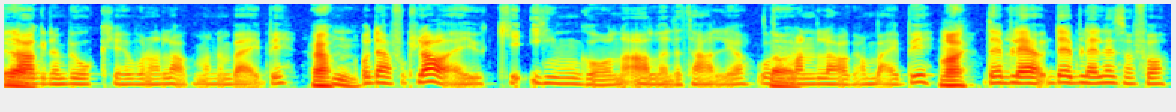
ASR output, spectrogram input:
lagd en bok eh, 'Hvordan lager man en baby'. Ja. Mm. Og der forklarer jeg jo ikke inngående alle detaljer hvordan Nei. man lager en baby. Det ble, det ble liksom for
